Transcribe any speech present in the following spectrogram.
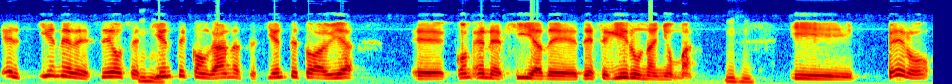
él, tiene deseo, se siente con ganas, se siente todavía con energía de, de seguir un año más. Y, pero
